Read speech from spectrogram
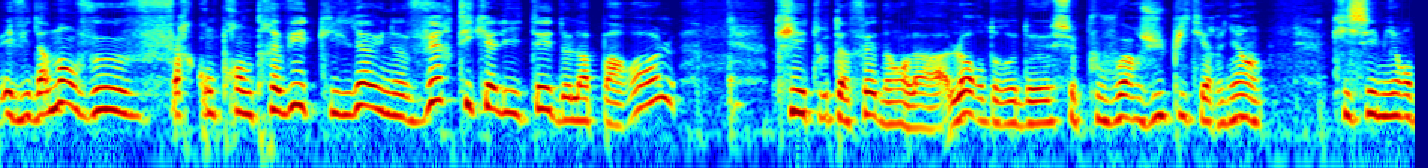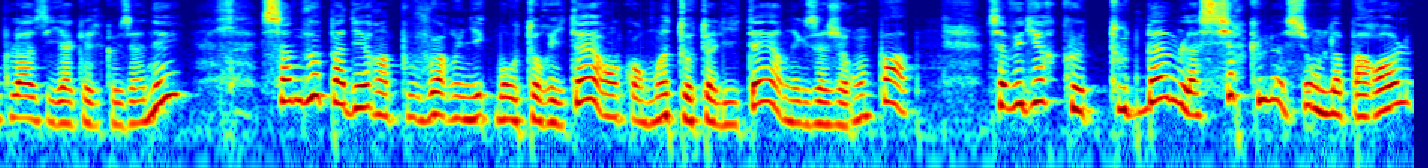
évidemment, veut faire comprendre très vite qu'il y a une verticalité de la parole qui est tout à fait dans l'ordre de ce pouvoir jupitérien qui s'est mis en place il y a quelques années, ça ne veut pas dire un pouvoir uniquement autoritaire, encore moins totalitaire, n'exagérons pas. Ça veut dire que tout de même la circulation de la parole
